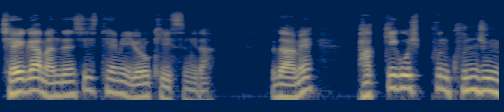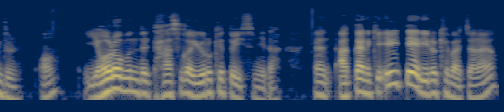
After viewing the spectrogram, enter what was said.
제가 만든 시스템이 이렇게 있습니다. 그 다음에 바뀌고 싶은 군중들, 어? 여러분들 다수가 이렇게 또 있습니다. 아까 이렇게 1대1 이렇게 봤잖아요.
